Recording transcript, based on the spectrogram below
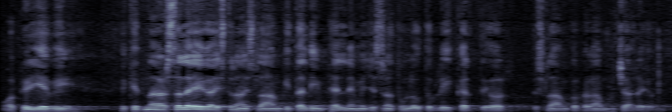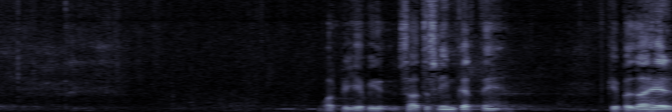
اور پھر یہ بھی کہ کتنا عرصہ لگے گا اس طرح اسلام کی تعلیم پھیلنے میں، جس طرح تم لوگ تبلیغ کرتے اور اسلام کو پیغام پہنچا رہے ہو۔ اور پھر یہ بھی ساتھ تسلیم کرتے ہیں کہ بظاہر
